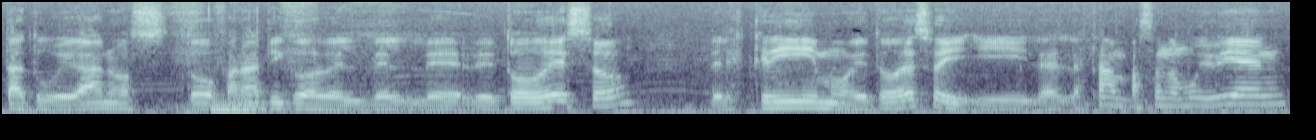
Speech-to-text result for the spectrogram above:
tatu veganos, todos fanáticos del- del- de, de todo eso, del escrimo, de todo eso, y, y la, la estaban pasando muy bien,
